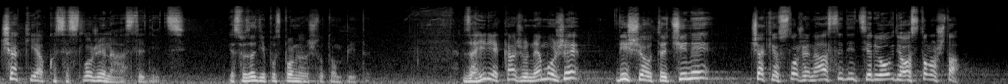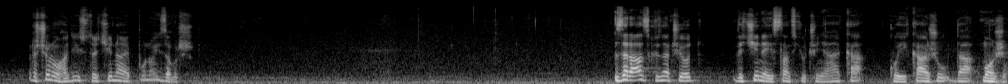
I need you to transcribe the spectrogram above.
čak i ako se slože nasljednici. Jesmo zadnje pospomnili što o tom pitaju. Zahirije kažu ne može više od trećine čak je složen nasljednici, jer je ovdje ostalo šta? Rečeno u hadisu, trećina je puno i završeno. Za razliku, znači, od većine islamskih učenjaka koji kažu da može.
